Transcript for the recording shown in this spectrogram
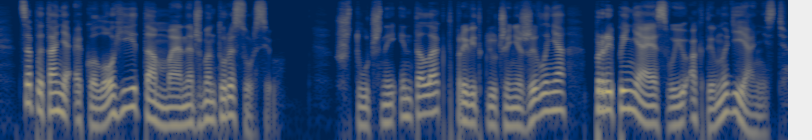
– це питання екології та менеджменту ресурсів. Штучний інтелект при відключенні живлення припиняє свою активну діяльність,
